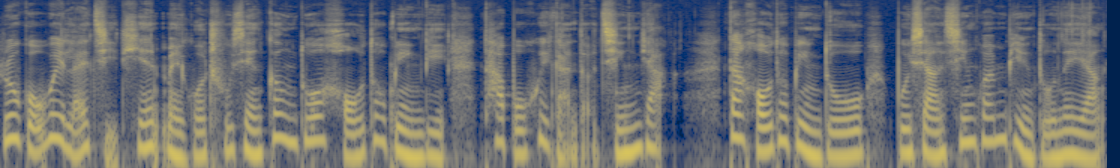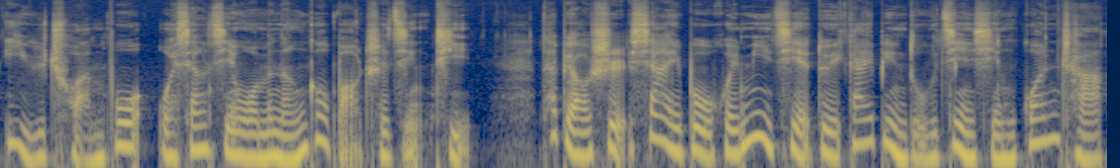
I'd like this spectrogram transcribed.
如果未来几天美国出现更多猴痘病例，他不会感到惊讶。但猴痘病毒不像新冠病毒那样易于传播，我相信我们能够保持警惕。他表示，下一步会密切对该病毒进行观察，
